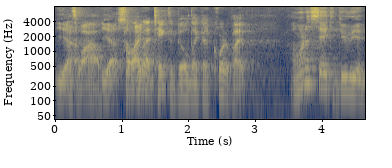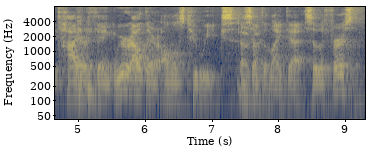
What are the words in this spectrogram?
yeah. That's wild. Yeah. So how long I, did that take to build like a quarter pipe? I want to say to do the entire thing, we were out there almost two weeks, Okay. something like that. So the first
